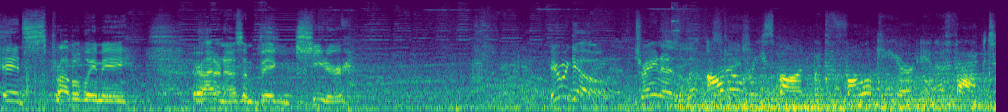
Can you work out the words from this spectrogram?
It's probably me. Or I don't know, some big cheater. Here we go. Train has left Auto respawn with full gear in effect.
